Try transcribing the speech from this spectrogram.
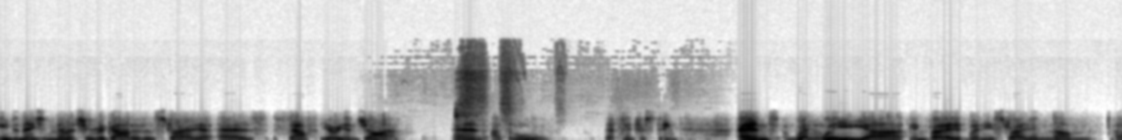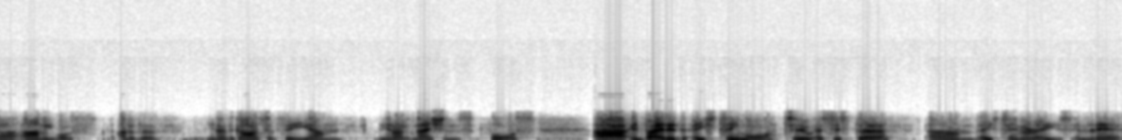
Indonesian military regarded Australia as South Irian Jaya. And I thought, ooh, that's interesting. And when we uh, invaded, when the Australian um, uh, army was under the, you know, the guise of the, um, the United Nations force, uh, invaded East Timor to assist the um, East Timorese in their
